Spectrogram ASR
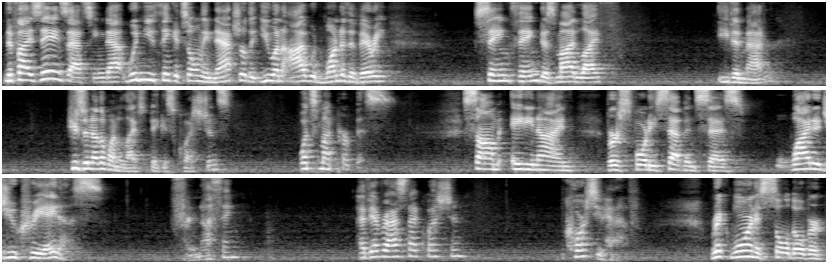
And if Isaiah is asking that, wouldn't you think it's only natural that you and I would wonder the very same thing? Does my life even matter? Here's another one of life's biggest questions What's my purpose? Psalm 89, verse 47 says, Why did you create us? For nothing? Have you ever asked that question? Of course you have. Rick Warren has sold over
